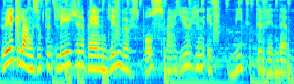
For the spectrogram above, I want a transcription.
Wekenlang zoekt het leger bij een Limburgs bos, maar Jurgen is niet te vinden.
